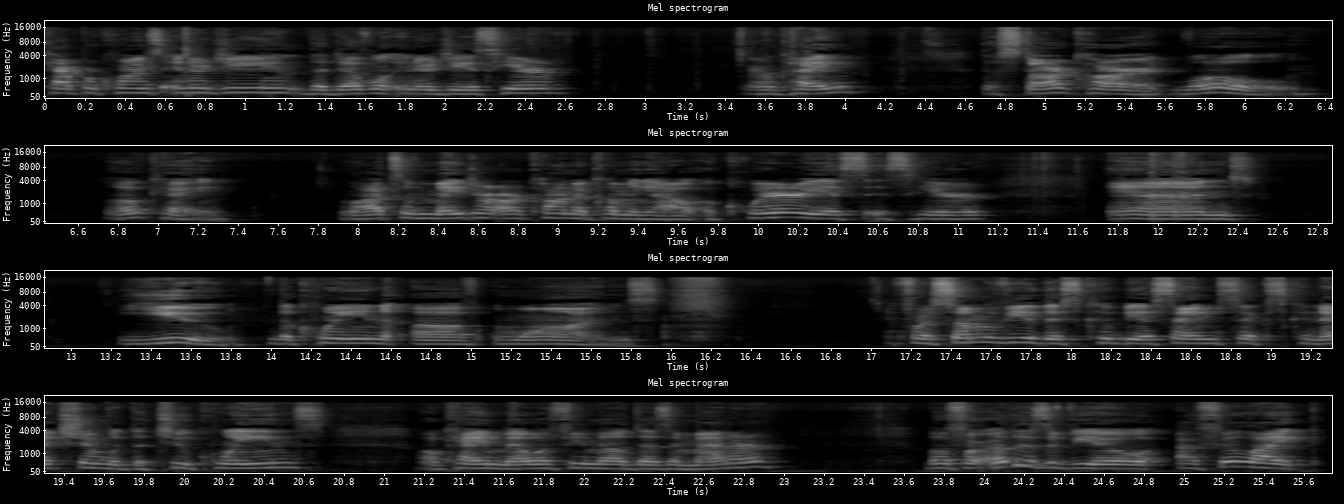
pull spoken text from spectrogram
Capricorn's energy, the devil energy is here. Okay. The star card. Whoa. Okay. Lots of major arcana coming out. Aquarius is here. And you, the queen of wands. For some of you, this could be a same-sex connection with the two queens. Okay, male or female doesn't matter. But for others of you, I feel like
